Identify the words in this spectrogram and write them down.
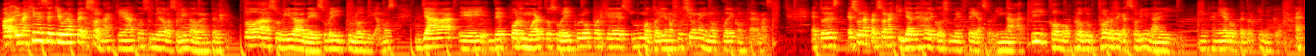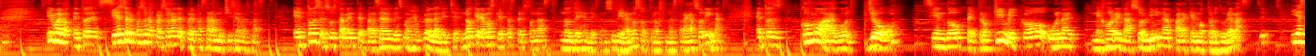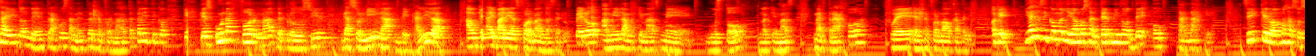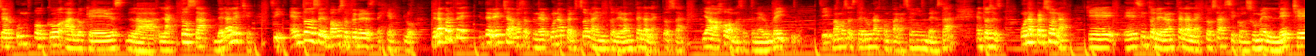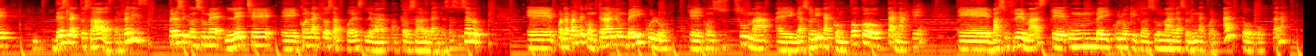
ahora imagínense que una persona que ha consumido gasolina durante toda su vida de su vehículo digamos ya eh, de por muerto su vehículo porque su motor ya no funciona y no puede comprar más. Entonces es una persona que ya deja de consumirte gasolina a ti como productor de gasolina y ingeniero petroquímico. y bueno, entonces si esto le pasa a una persona le puede pasar a muchísimas más. Entonces, justamente para hacer el mismo ejemplo de la leche, no queremos que estas personas nos dejen de consumir a nosotros nuestra gasolina. Entonces, ¿cómo hago yo, siendo petroquímico, una mejor gasolina para que el motor dure más. Y es ahí donde entra justamente el reformado catalítico, que, que, es una forma de producir gasolina de calidad Aunque hay varias formas de hacerlo. Pero a mí la que más me gustó, la que más me atrajo fue el reformado catalítico. Ok, y es así como llegamos al término de octanaje. Sí, que lo vamos a asociar un poco a lo que es la lactosa de la leche. Sí, entonces vamos a tener este ejemplo. De la parte derecha vamos a tener una persona intolerante a la lactosa y abajo vamos a tener un vehículo. ¿sí? Vamos a hacer una comparación inversa. Entonces, una persona que es intolerante a la lactosa, si consume leche deslactosada va a estar feliz, pero si consume leche eh, con lactosa, pues le va a causar daños a su salud. Eh, por la parte contraria, un vehículo que consuma eh, gasolina con poco octanaje va a sufrir más que un vehículo que consuma gasolina con alto octanaje.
